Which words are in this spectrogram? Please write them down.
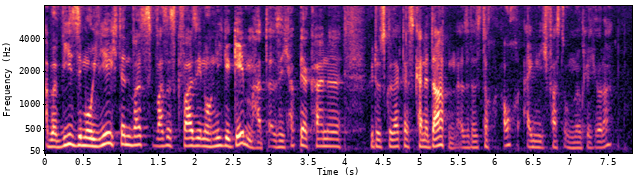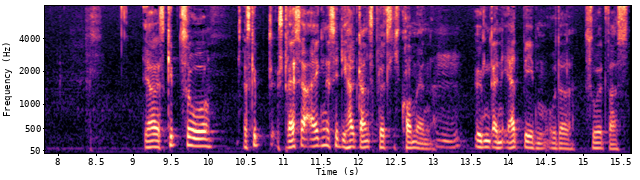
Aber wie simuliere ich denn was, was es quasi noch nie gegeben hat? Also ich habe ja keine, wie du es gesagt hast, keine Daten. Also das ist doch auch eigentlich fast unmöglich, oder? Ja, es gibt so, es gibt Stressereignisse, die halt ganz plötzlich kommen. Mhm. Irgendein Erdbeben oder so etwas.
